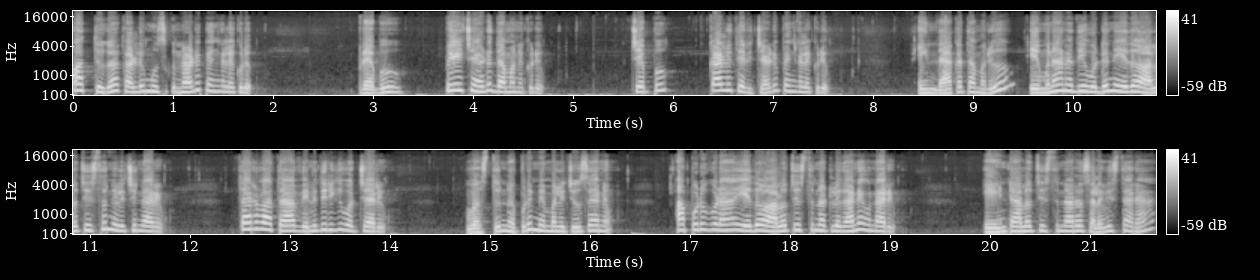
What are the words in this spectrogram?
మత్తుగా కళ్ళు మూసుకున్నాడు పెంగళకుడు. ప్రభు పిలిచాడు దమనకుడు. చెప్పు కళ్ళు తెరిచాడు పెంగళకుడు. ఇందాక తమరు యమునా నది ఒడ్డున ఏదో ఆలోచిస్తూ నిలిచున్నారు. తర్వాత వెనుదిరిగి వచ్చారు. వస్తున్నప్పుడు మిమ్మల్ని చూశాను. అప్పుడు కూడా ఏదో ఆలోచిస్తున్నట్లుగానే ఉన్నారు. ఏంటి ఆలోచిస్తున్నారో సెలవిస్తారా?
